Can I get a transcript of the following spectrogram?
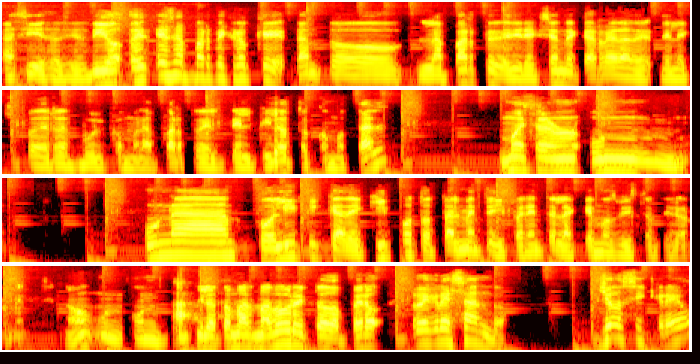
así es, así es. Digo, e, esa parte creo que tanto la parte de dirección de carrera del equipo de Red Bull como la parte del, piloto como tal muestran un, una política de equipo totalmente diferente a la que hemos visto anteriormente, ¿no? Un, un ah. piloto más maduro y todo. Pero regresando, yo sí creo,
